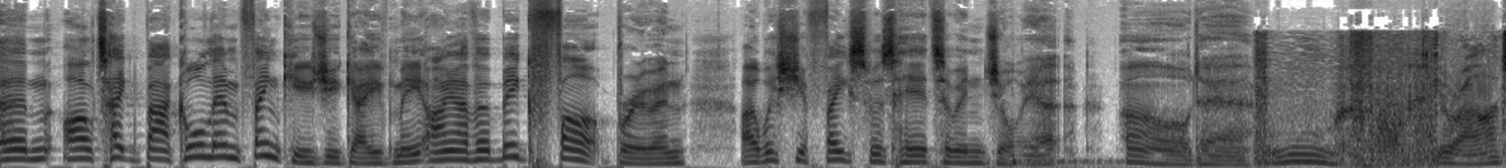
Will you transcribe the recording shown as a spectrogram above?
Um, I'll take back all them thank yous you gave me. I have a big fart brewing. I wish your face was here to enjoy it. Oh dear. Ooh, you're hard.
